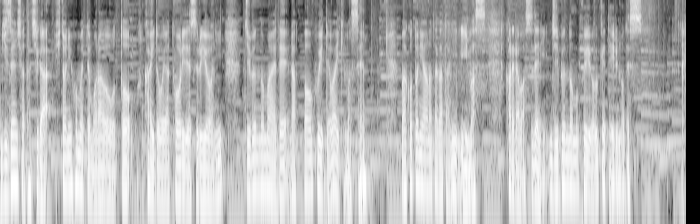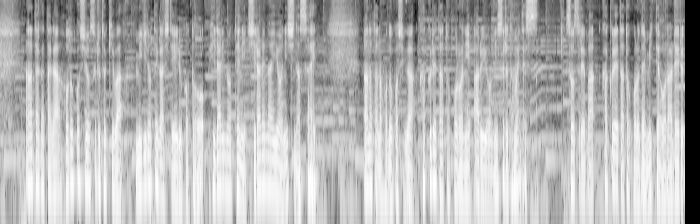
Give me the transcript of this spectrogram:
偽善者たちが人に褒めてもらおうと街道や通りでするように自分の前でラッパを吹いてはいけません。誠にあなた方に言います。彼らはすでに自分の報いを受けているのです。あなた方が施しをするときは右の手がしていることを左の手に知られないようにしなさい。あなたの施しが隠れたところにあるようにするためです。そうすれば隠れたところで見ておられる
